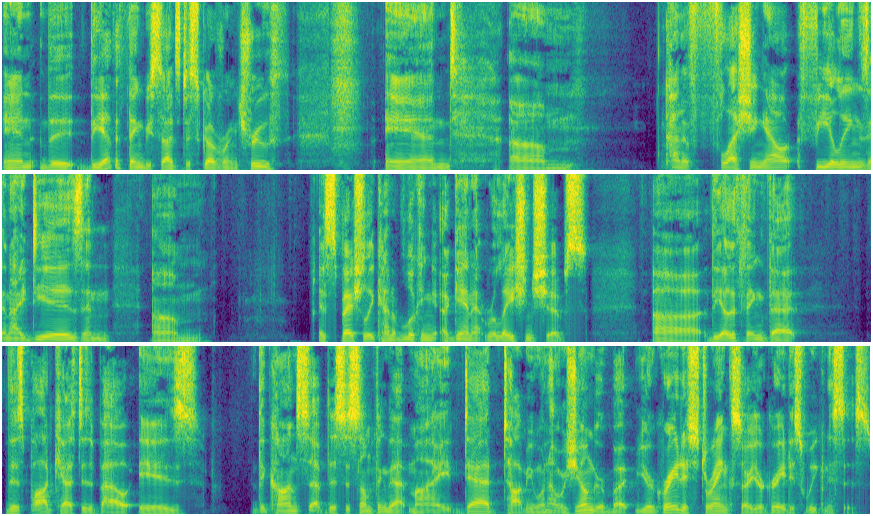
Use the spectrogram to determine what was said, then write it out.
And the the other thing besides discovering truth and um, kind of fleshing out feelings and ideas and um, especially kind of looking again at relationships. Uh, the other thing that this podcast is about is the concept. This is something that my dad taught me when I was younger, but your greatest strengths are your greatest weaknesses.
